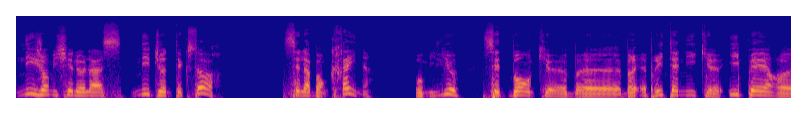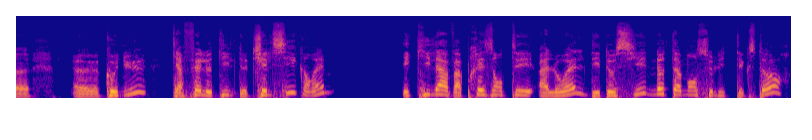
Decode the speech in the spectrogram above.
ni Jean-Michel Aulas ni John Textor, c'est la banque Reine au milieu. Cette banque euh, br- britannique euh, hyper euh, euh, connue qui a fait le deal de Chelsea quand même et qui là va présenter à l'OL des dossiers, notamment celui de Textor.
